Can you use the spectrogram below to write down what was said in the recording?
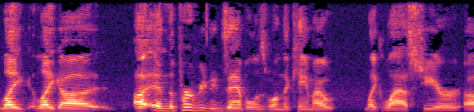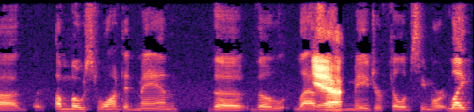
Like, like, uh, uh, and the perfect example is one that came out like last year, uh, A Most Wanted Man, the the last Yeah. like, major Philip Seymour. Like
